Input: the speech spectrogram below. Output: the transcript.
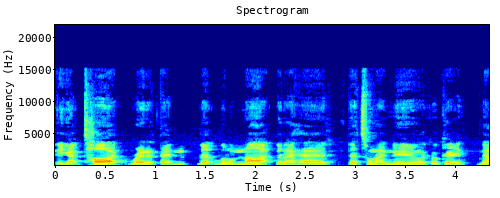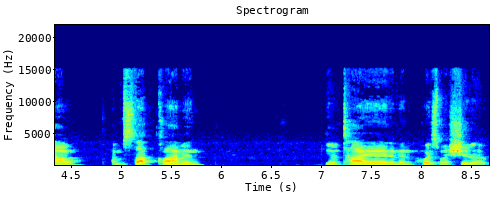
it got taut right at that that little knot that I had. That's when I knew like, okay, now I'm stop climbing, you know, tie in and then hoist my shit up.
